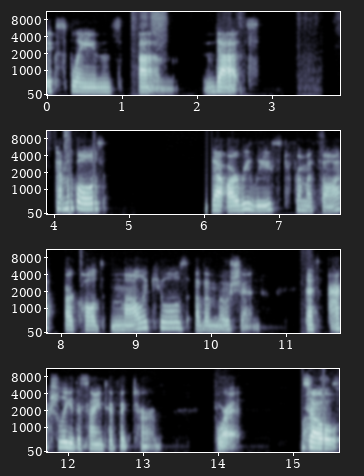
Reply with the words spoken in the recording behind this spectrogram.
explains um, that chemicals that are released from a thought are called molecules of emotion. That's actually the scientific term for it. Wow. So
